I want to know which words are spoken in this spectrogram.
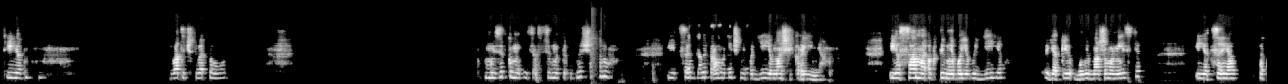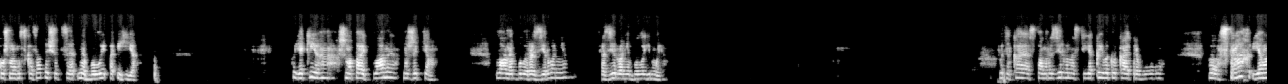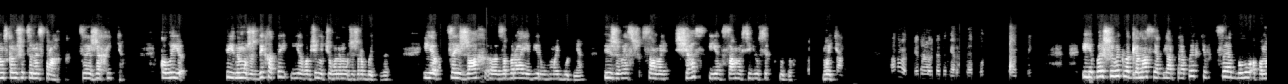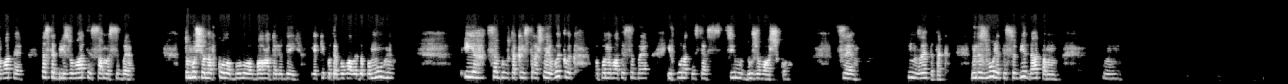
І 24-го ми зіткнулися з цими труднощами, і це були травматичні події в нашій країні. І саме активні бойові дії, які були в нашому місті, і це я також можу сказати, що це не були, а і є. Які шматають плани на життя. Плани були розірвані, розірвані були і ми. Виникає стан розірваності, який викликає тривогу, Е, страх. Я вам скажу, що це не страх, це жахіття. Коли ти не можеш дихати і взагалі нічого не можеш робити. І цей жах е, забирає віру в майбутнє. Ти живеш саме час і саме сію секунду. Мить. І перший виклад для нас, як для арт-терапевтів, це було опанувати та стабілізувати саме себе. Тому що навколо було багато людей, які потребували допомоги. І це був такий страшний виклик опанувати себе і впоратися з цим дуже важко. Це, ну, знаєте, так, не дозволити собі, да, там,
